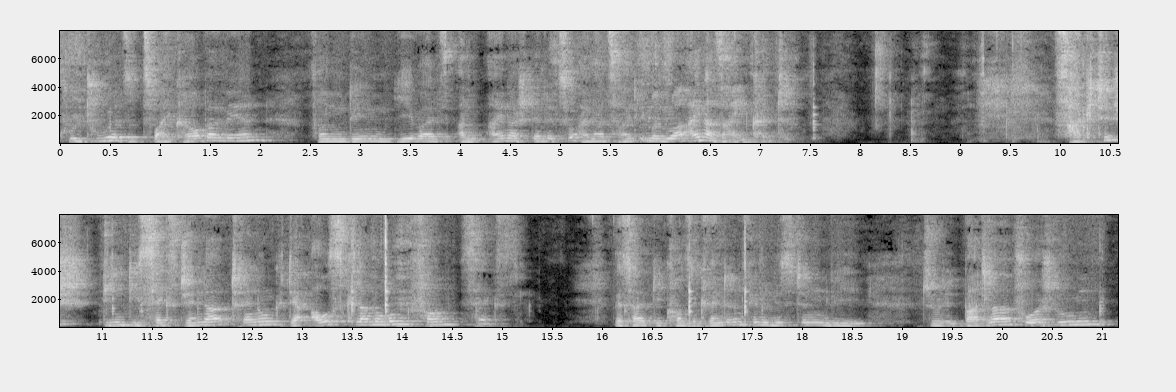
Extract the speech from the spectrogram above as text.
Kultur so zwei Körper wären, von denen jeweils an einer Stelle zu einer Zeit immer nur einer sein könnte. Faktisch dient die Sex-Gender-Trennung der Ausklammerung von Sex weshalb die konsequenteren Feministinnen wie Judith Butler vorschlugen,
